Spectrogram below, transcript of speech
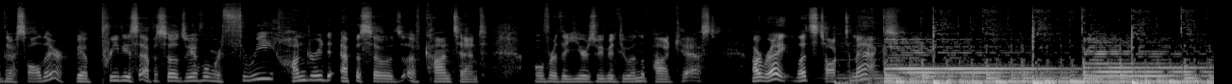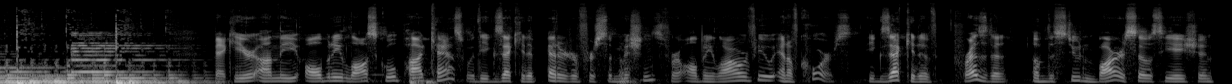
That's all there. We have previous episodes. We have over 300 episodes of content over the years we've been doing the podcast. All right, let's talk to Max. Back here on the Albany Law School podcast with the executive editor for submissions for Albany Law Review, and of course, the executive president of the Student Bar Association,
